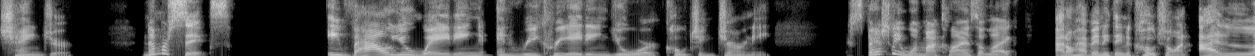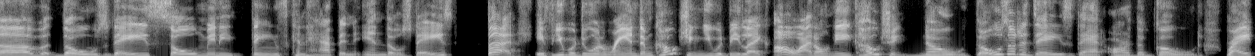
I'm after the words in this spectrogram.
changer. Number six, evaluating and recreating your coaching journey, especially when my clients are like, I don't have anything to coach on. I love those days. So many things can happen in those days. But if you were doing random coaching, you would be like, oh, I don't need coaching. No, those are the days that are the gold, right?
